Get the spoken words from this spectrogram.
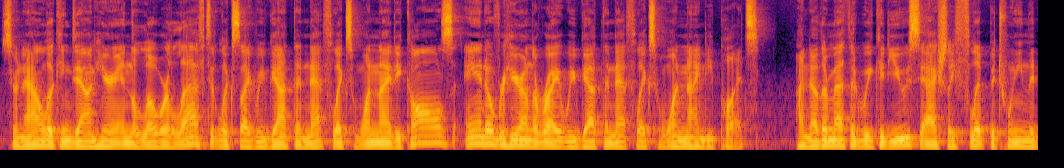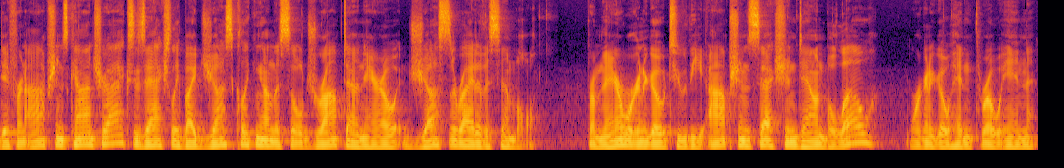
So now looking down here in the lower left, it looks like we've got the Netflix 190 calls. And over here on the right, we've got the Netflix 190 puts. Another method we could use to actually flip between the different options contracts is actually by just clicking on this little drop down arrow just the right of the symbol. From there, we're going to go to the options section down below, we're to go ahead and throw in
